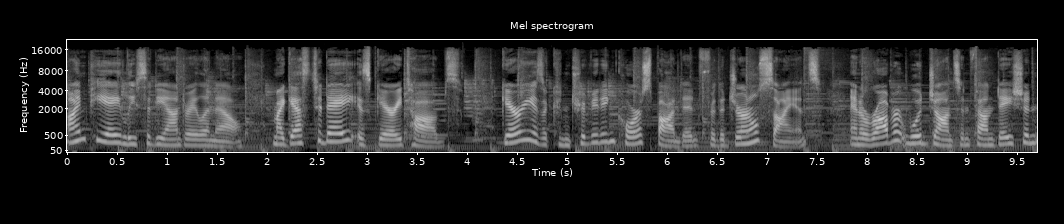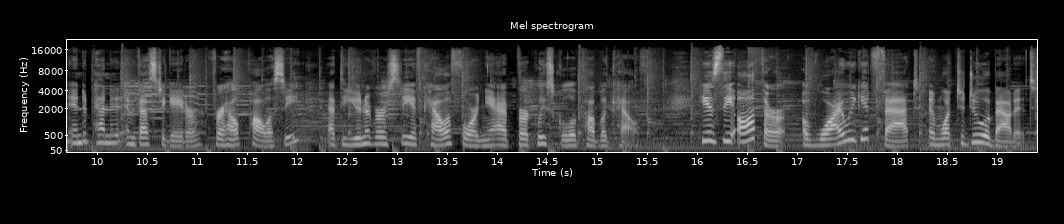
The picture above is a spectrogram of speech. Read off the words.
I'm PA Lisa DeAndre Linnell. My guest today is Gary Taubes. Gary is a contributing correspondent for the journal Science and a Robert Wood Johnson Foundation independent investigator for health policy at the University of California at Berkeley School of Public Health. He is the author of Why We Get Fat and What to Do About It,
